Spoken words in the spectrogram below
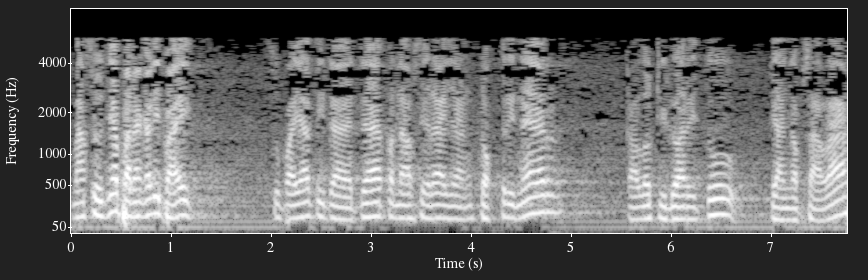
Maksudnya barangkali baik supaya tidak ada penafsiran yang doktriner kalau di luar itu dianggap salah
